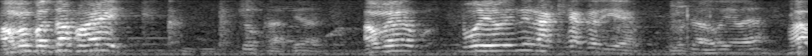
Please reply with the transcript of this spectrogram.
અમે બધા ભાઈ. ચોખ્ખા. અમે બહુ એવી રાખ્યા કરીએ. મોટા હોય એવા હા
